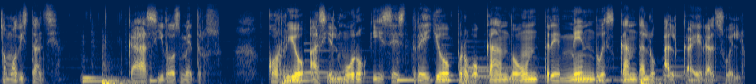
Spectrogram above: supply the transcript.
Tomó distancia, casi dos metros. Corrió hacia el muro y se estrelló provocando un tremendo escándalo al caer al suelo.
